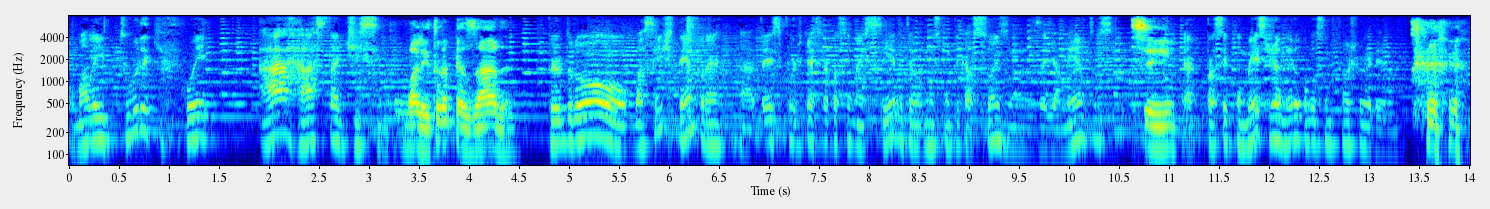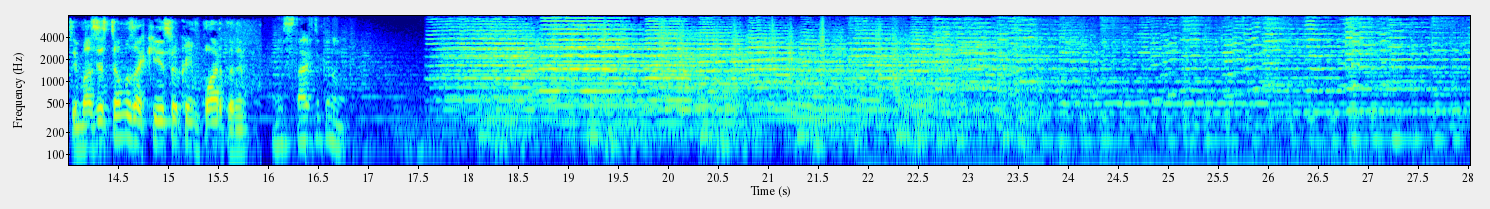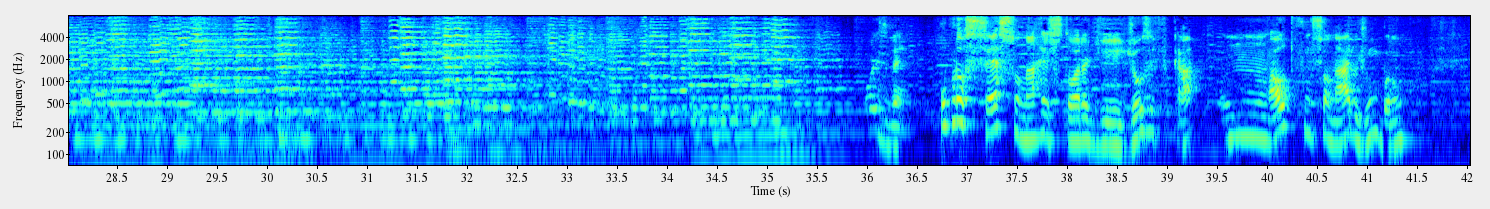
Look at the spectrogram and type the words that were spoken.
Uma leitura que foi arrastadíssima. Uma leitura pesada perdurou bastante tempo, né? Até esse podcast era pra ser mais cedo, teve algumas complicações, uns adiamentos. Sim. Era pra ser começo de janeiro, acabou sendo final de fevereiro. Sim, mas estamos aqui, isso é o que importa, né? Mais tarde do que nunca. Processo narra a história de Joseph K., um alto funcionário de um banco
